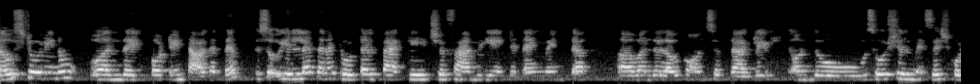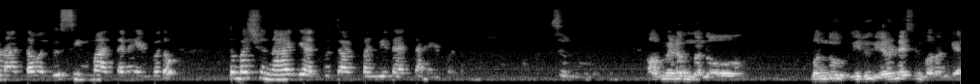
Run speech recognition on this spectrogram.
ಲವ್ ಸ್ಟೋರಿನೂ ಒಂದು ಇಂಪಾರ್ಟೆಂಟ್ ಆಗತ್ತೆ. ಸೊ ಎಲ್ಲ ತರ ಟೋಟಲ್ ಪ್ಯಾಕೇಜ್ ಫ್ಯಾಮಿಲಿ ಎಂಟರ್ಟೈನ್ಮೆಂಟ್ ಒಂದು ಲವ್ ಕಾನ್ಸೆಪ್ಟ್ ಆಗ್ಲಿ, ಒಂದು ಸೋಷಿಯಲ್ ಮೆಸೇಜ್ ಕೊಡೋ ಅಂತ ಒಂದು ಸಿನಿಮಾ ಅಂತಾನೆ ಹೇಳ್ಬೋದು. ತುಂಬಾ ಚೆನ್ನಾಗಿ ಅದ್ಭುತವಾಗಿ ಬಂದಿದೆ ಅಂತ ಹೇಳ್ಬೋದು. ಮೇಡಮ್ ನಾನು ಒಂದು ಇದು ಎರಡನೇ ಸಿನಿಮಾ ನನಗೆ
